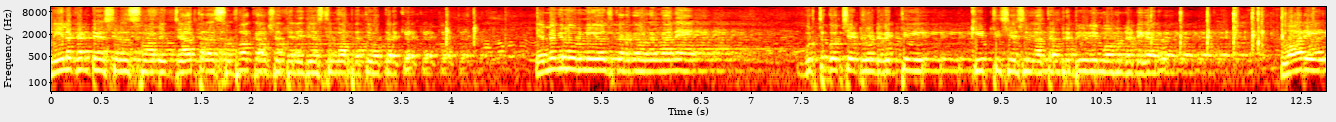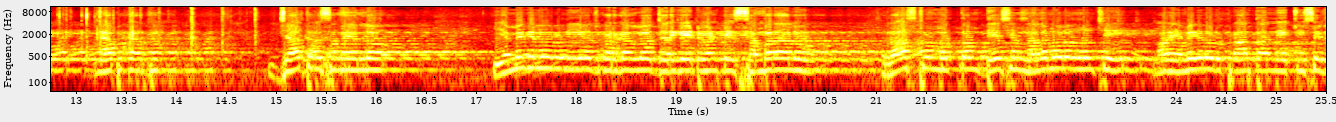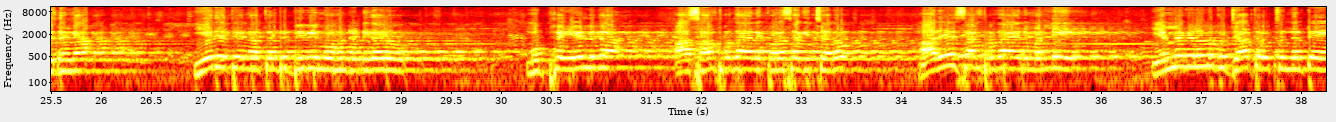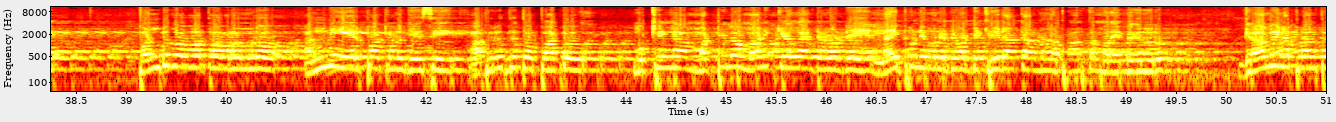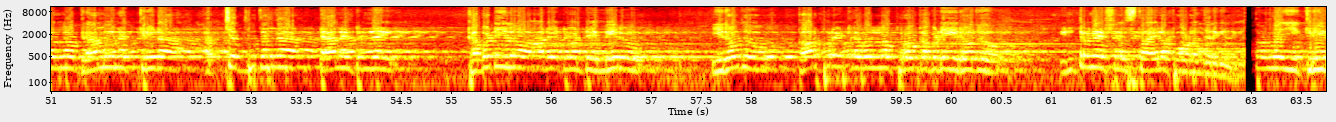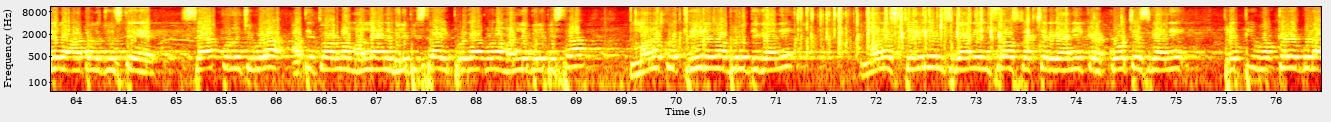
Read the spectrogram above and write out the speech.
నీలకంఠేశ్వర స్వామి జాతర శుభాకాంక్షలు తెలియజేస్తున్న ప్రతి ఒక్కరికి. ఎమ్మెగనూరు నియోజకవర్గం అనగానే గుర్తుకొచ్చేటువంటి వ్యక్తి కీర్తి చేసిన తండ్రి బివి మోహన్ రెడ్డి గారు. వారి జ్ఞాపకార్థం జాతర సమయంలో ఎమ్మెగనూరు నియోజకవర్గంలో జరిగేటువంటి సంబరాలు రాష్ట్రం మొత్తం దేశం నలుమూలం నుంచి మన ఎమ్మెగనూరు ప్రాంతాన్ని చూసే విధంగా ఏదైతే నా తండ్రి బివి మోహన్ రెడ్డి గారు ముప్పై ఏళ్ళుగా ఆ సాంప్రదాయాన్ని కొనసాగించారో అదే సాంప్రదాయాన్ని మళ్ళీ ఎమ్మెగనూరుకు జాతర వచ్చిందంటే పండుగ వాతావరణంలో అన్ని ఏర్పాట్లను చేసి అభివృద్ధితో పాటు ముఖ్యంగా మట్టిలో మాణిక్యాలు లాంటిటువంటి నైపుణ్యం ఉన్నటువంటి క్రీడాకారులు ఉన్న ప్రాంతం మన ఎమ్మెగనూరు. గ్రామీణ ప్రాంతంలో గ్రామీణ క్రీడ అత్యద్భుతంగా టాలెంట్ ఉన్నాయి. కబడ్డీలో ఆడేటువంటి మీరు ఈరోజు కార్పొరేట్ లెవెల్లో ప్రో కబడ్డీ ఈరోజు ఇంటర్నేషనల్ స్థాయిలో పోవడం జరిగింది. గతంలో ఈ క్రీడల ఆటలు చూస్తే శాప్ నుంచి కూడా అతి త్వరలో మళ్ళీ ఆయన పిలిపిస్తా ఇప్పుడు కాకుండా మళ్ళీ పిలిపిస్తా. మనకు క్రీడల అభివృద్ధి కానీ మన స్టేడియంస్ కానీ ఇన్ఫ్రాస్ట్రక్చర్ కానీ ఇక్కడ కోచెస్ కానీ ప్రతి ఒక్కరికి కూడా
